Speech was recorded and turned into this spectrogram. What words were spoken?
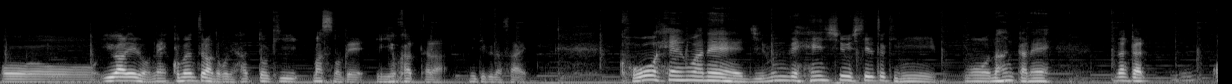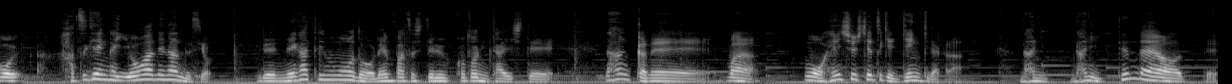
URL をね、コメント欄のところに貼っておきますので、よかったら見てください。後編はね、自分で編集してるときに、もうなんかね、なんか、こう、発言が弱音なんですよ。で、ネガティブモードを連発してることに対して、なんかね、まあ、もう編集してるときは元気だから、何、何言ってんだよって、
